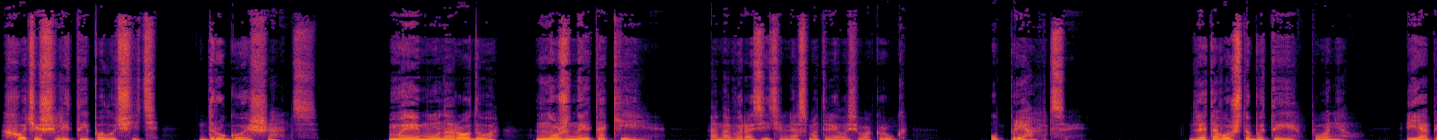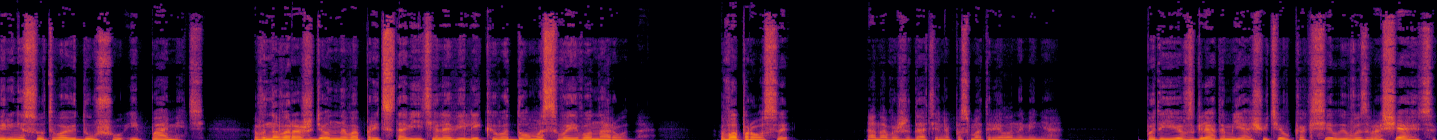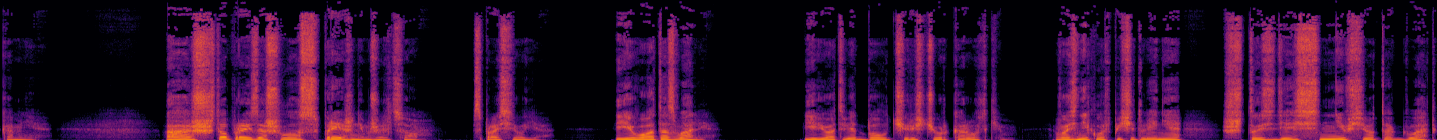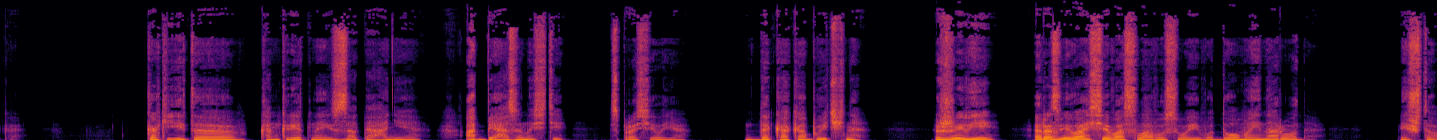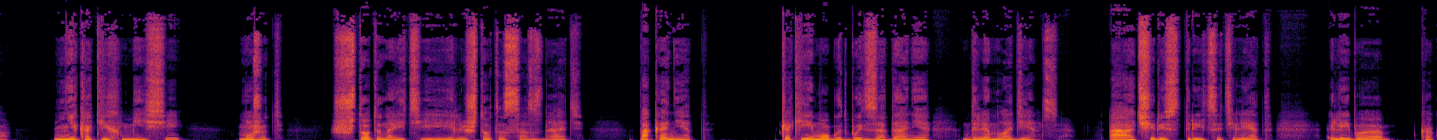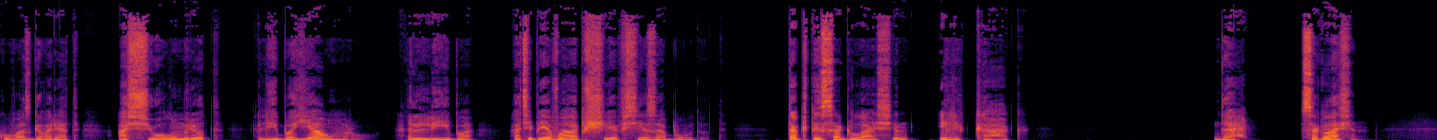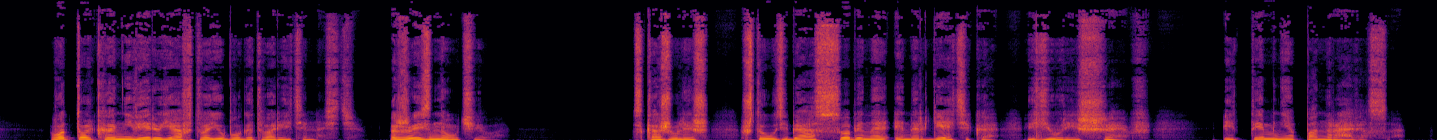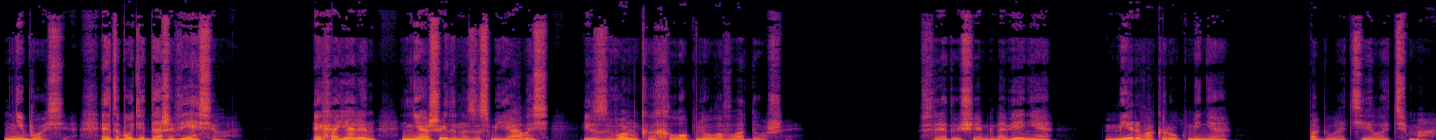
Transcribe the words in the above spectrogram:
«Хочешь ли ты получить другой шанс? Моему народу нужны такие». Она выразительно осмотрелась вокруг. «Упрямцы. Для того, чтобы ты понял, я перенесу твою душу и память в новорожденного представителя великого дома своего народа. Вопросы?» Она выжидательно посмотрела на меня. Под ее взглядом я ощутил, как силы возвращаются ко мне. «А что произошло с прежним жильцом?» — спросил я. Его отозвали. Ее ответ был чересчур коротким. Возникло впечатление, что здесь не все так гладко. «Какие-то конкретные задания, обязанности?» — спросил я. «Да как обычно», Живи, развивайся во славу своего дома и народа. И что, никаких миссий? Может, что-то найти или что-то создать? Пока нет. Какие могут быть задания для младенца? А через 30 лет либо, как у вас говорят, осел умрет, либо я умру, либо о тебе вообще все забудут. Так ты согласен или как? Да, согласен. Вот только не верю я в твою благотворительность. Жизнь научила. Скажу лишь, что у тебя особенная энергетика, Юрий Шеф. И ты мне понравился. Не бойся, это будет даже весело. Эхаялин неожиданно засмеялась и звонко хлопнула в ладоши. В следующее мгновение мир вокруг меня поглотила тьма.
